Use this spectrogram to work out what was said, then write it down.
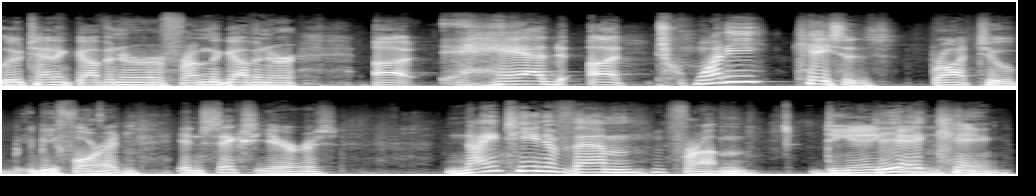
lieutenant governor, from the governor, uh, had uh, 20 cases brought to before it in six years, 19 of them from D.A. King. King.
